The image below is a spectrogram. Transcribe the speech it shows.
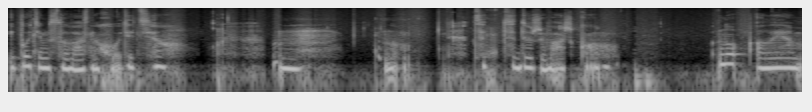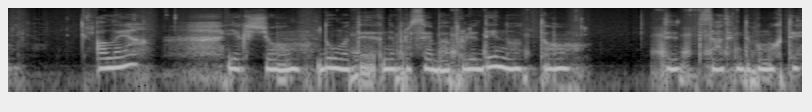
І потім слова знаходяться. Ну, це, це дуже важко. Ну, але, але якщо думати не про себе, а про людину, то ти здатен допомогти.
